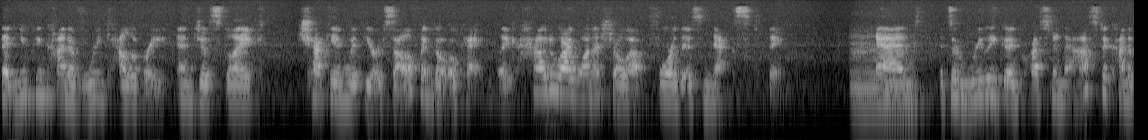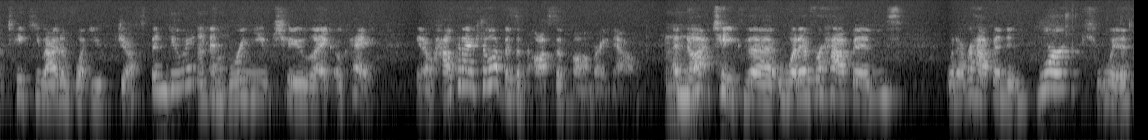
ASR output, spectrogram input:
that you can kind of recalibrate and just like check in with yourself and go, okay, like how do I want to show up for this next thing? Mm. And it's a really good question to ask to kind of take you out of what you've just been doing Mhm. and bring you to like, okay, you know, how can I show up as an awesome mom right now? Mm. And not take the whatever happened, whatever happened in work with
